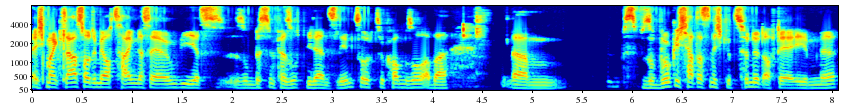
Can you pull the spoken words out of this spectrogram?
Ich meine, klar, es sollte mir auch zeigen, dass er irgendwie jetzt so ein bisschen versucht, wieder ins Leben zurückzukommen, so, aber ähm, so wirklich hat das nicht gezündet auf der Ebene.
